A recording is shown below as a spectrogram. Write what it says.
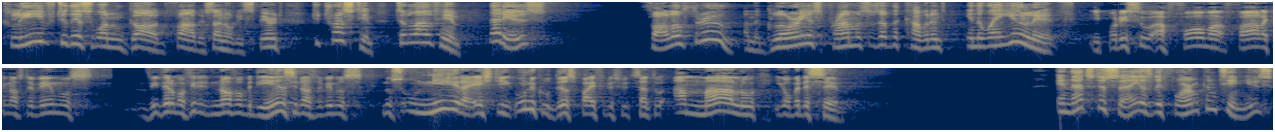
cleave to this one God, Father, Son, Holy Spirit, to trust Him, to love Him. That is, follow through on the glorious promises of the covenant in the way you live. E por isso a forma fala que nós devemos viver uma vida de nova obediência, nós devemos nos unir a este único Deus, Pai, Filho e Espírito Santo, amá-lo e obedecê-lo. And that's to say, as the form continues,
